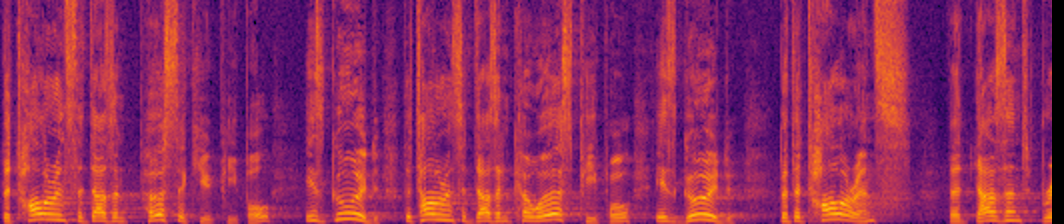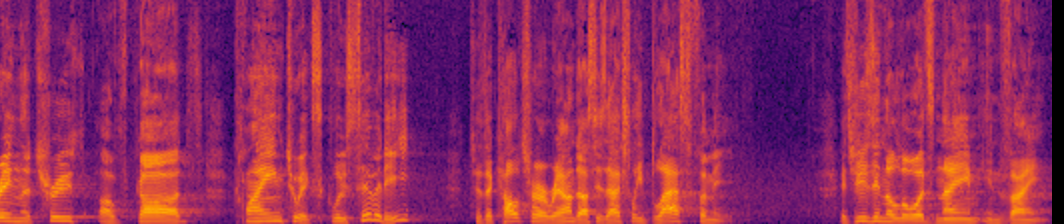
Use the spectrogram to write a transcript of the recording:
The tolerance that doesn't persecute people is good. The tolerance that doesn't coerce people is good. But the tolerance that doesn't bring the truth of God's claim to exclusivity to the culture around us is actually blasphemy. It's using the Lord's name in vain.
